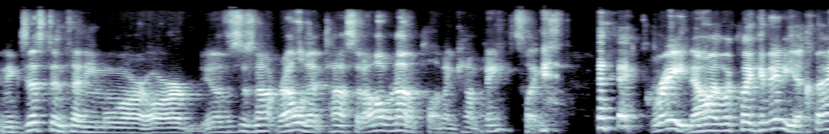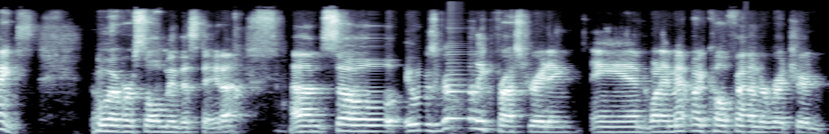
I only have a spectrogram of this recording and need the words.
in existence anymore, or, you know, this is not relevant to us at all. We're not a plumbing company. It's like, great. Now I look like an idiot. Thanks whoever sold me this data. Um, so it was really frustrating. And when I met my co-founder, Richard,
